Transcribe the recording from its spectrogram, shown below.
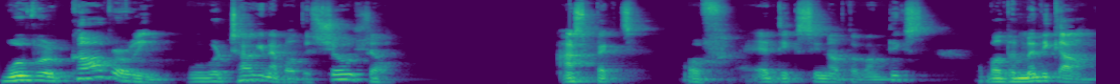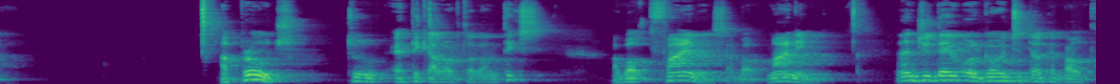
we were covering, we were talking about the social aspect of ethics in orthodontics, about the medical approach to ethical orthodontics, about finance, about money. And today we're going to talk about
